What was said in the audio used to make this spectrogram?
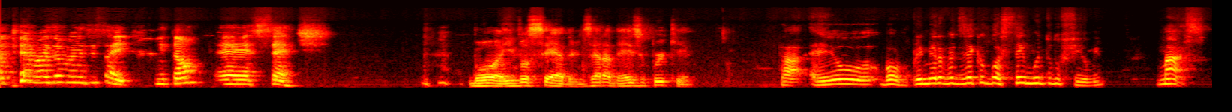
até mais ou menos isso aí. Então, é 7. Boa, e você, Éder, de 0 a 10 e por quê? Tá, eu. Bom, primeiro eu vou dizer que eu gostei muito do filme, mas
